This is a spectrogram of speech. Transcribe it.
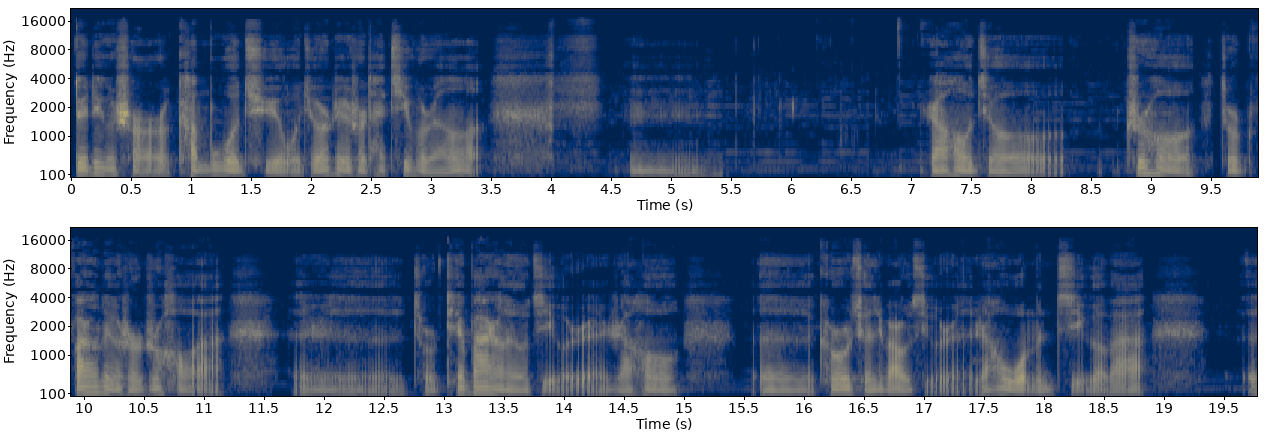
对这个事儿看不过去，我觉得这个事儿太欺负人了，嗯，然后就之后就是发生这个事儿之后啊，呃，就是贴吧上有几个人，然后呃，QQ 群里边有几个人，然后我们几个吧，呃，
